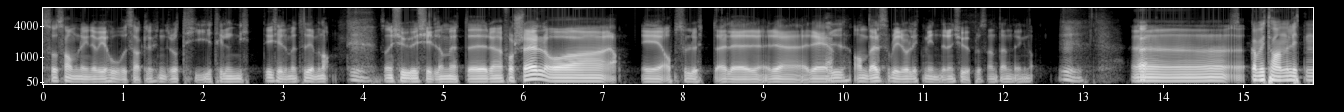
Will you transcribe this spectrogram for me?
så sammenligner vi hovedsakelig 110 til 90 km i timen. Mm. Sånn 20 km forskjell. Og ja, i absolutt eller re reell ja. andel så blir det jo litt mindre enn 20 endring, da. Mm. Uh, skal vi ta en liten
